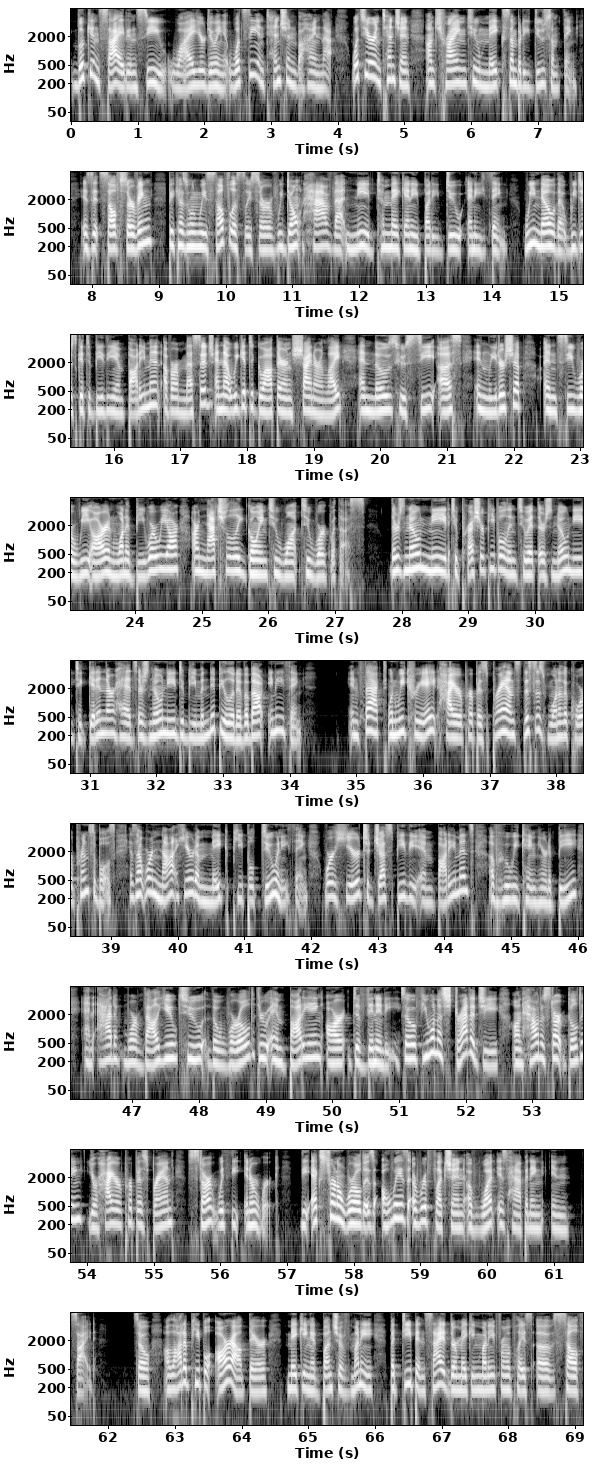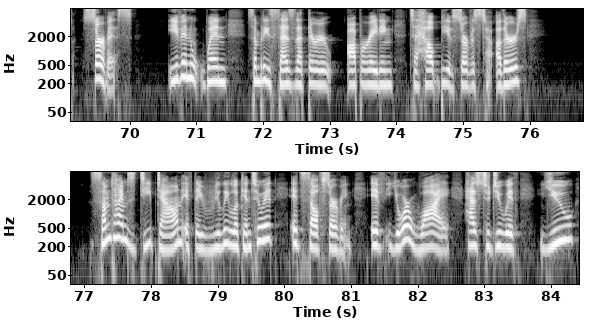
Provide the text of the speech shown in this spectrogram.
look inside and see why you're doing it. What's the intention behind that? What's your intention on trying to make somebody do something? Is it self serving? Because when we selflessly serve, we don't have that need to make anybody do anything we know that we just get to be the embodiment of our message and that we get to go out there and shine our light. And those who see us in leadership and see where we are and want to be where we are are naturally going to want to work with us. There's no need to pressure people into it. There's no need to get in their heads. There's no need to be manipulative about anything. In fact, when we create higher purpose brands, this is one of the core principles is that we're not here to make people do anything. We're here to just be the embodiment of who we came here to be and add more value to the world through embodying our divinity. So if you want a strategy on how to start building your higher purpose brand, start with the inner work. The external world is always a reflection of what is happening inside. So, a lot of people are out there making a bunch of money, but deep inside, they're making money from a place of self service. Even when somebody says that they're operating to help be of service to others, sometimes deep down, if they really look into it, it's self serving. If your why has to do with you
